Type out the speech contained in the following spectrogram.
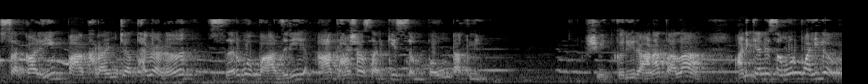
सकाळी पाखरांच्या थव्यानं सर्व बाजरी आधाशासारखी संपवून टाकली. शेतकरी रानात आला आणि त्याने समोर पाहिलं.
